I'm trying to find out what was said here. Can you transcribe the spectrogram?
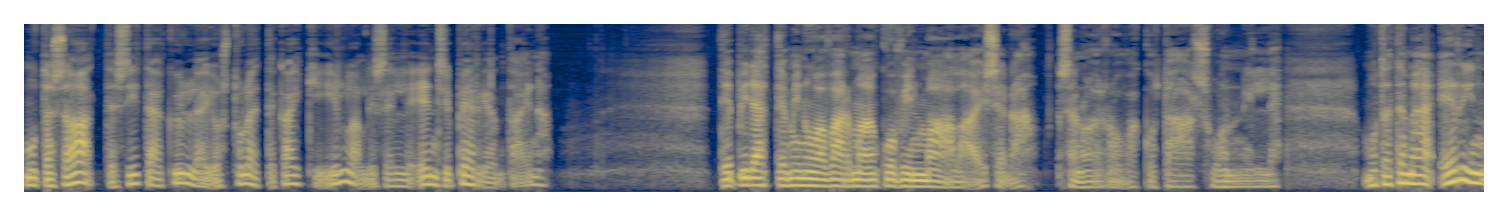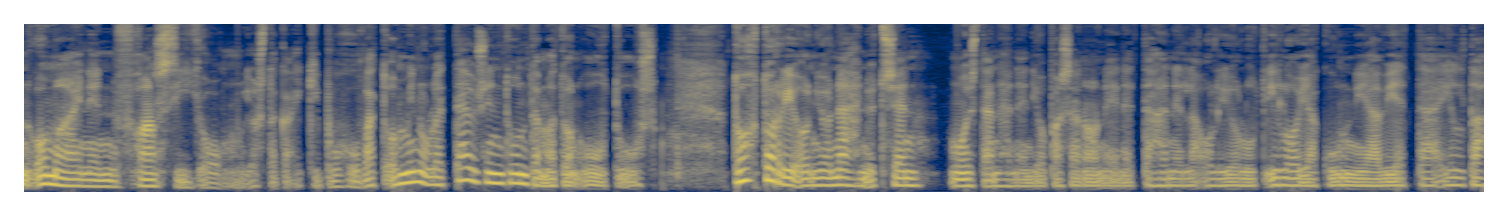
mutta saatte sitä kyllä, jos tulette kaikki illalliselle ensi perjantaina. Te pidätte minua varmaan kovin maalaisena, sanoi rouva Kotaa Swannille, mutta tämä erinomainen Francillon, josta kaikki puhuvat, on minulle täysin tuntematon uutuus. Tohtori on jo nähnyt sen, muistan hänen jopa sanoneen, että hänellä oli ollut ilo ja kunnia viettää ilta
